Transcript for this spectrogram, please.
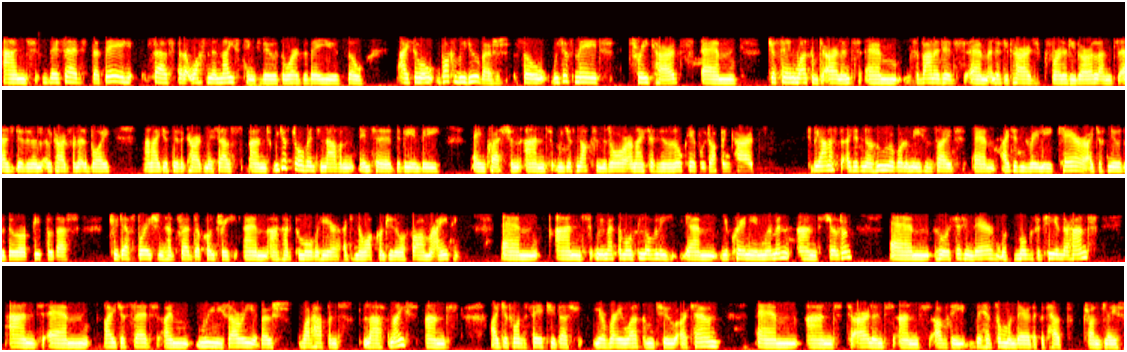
And they said that they felt that it wasn't a nice thing to do, is the words that they used. So I said, well, what can we do about it? So we just made three cards, um, just saying welcome to Ireland. Um, Savannah did um, a little card for a little girl, and Elge did a little card for a little boy, and I just did a card myself. And we just drove into Navan, into the B&B in question, and we just knocked on the door, and I said, is it okay if we drop in cards? to be honest, I didn't know who we were going to meet inside. Um, I didn't really care. I just knew that there were people that, through desperation, had fled their country um, and had come over here. I didn't know what country they were from or anything. Um, and we met the most lovely um, Ukrainian women and children um, who were sitting there with mugs of tea in their hand. And um, I just said, I'm really sorry about what happened last night. And I just want to say to you that you're very welcome to our town um, and to Ireland. And obviously, they had someone there that could help translate.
